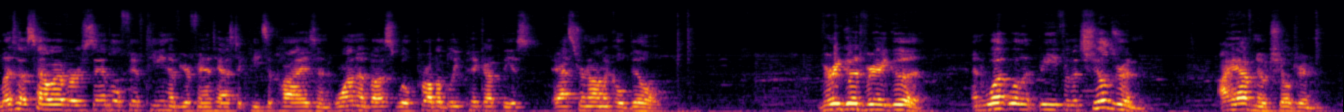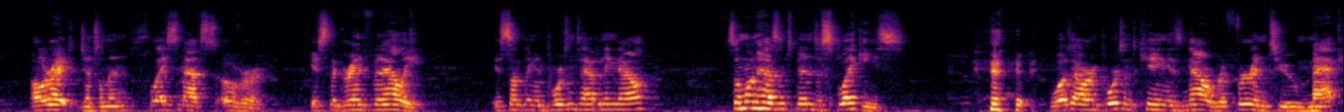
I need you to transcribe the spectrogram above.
Let us, however, sample 15 of your fantastic pizza pies, and one of us will probably pick up the astronomical bill. Very good, very good. And what will it be for the children? I have no children. All right, gentlemen, placemats over. It's the grand finale. Is something important happening now? Someone hasn't been to Splanky's. what our important king is now referring to, Mac,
